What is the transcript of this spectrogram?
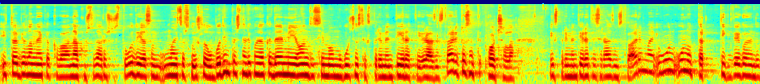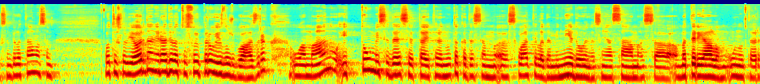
I to je bila nekakva, nakon što završi studij, ja sam u majstorsku išla u Budimpešt na likovnoj akademiji, onda sam imao mogućnost eksperimentirati razne stvari. Tu sam počela eksperimentirati s raznim stvarima i unutar tih dvije godine dok sam bila tamo sam otišla u Jordan i radila tu svoju prvu izložbu Azrak u Amanu i tu mi se desio taj trenutak kada sam e, shvatila da mi nije dovoljno da sam ja sama sa materijalom unutar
